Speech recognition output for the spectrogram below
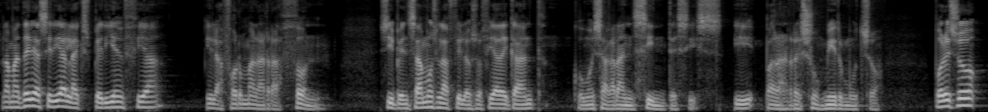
la materia sería la experiencia y la forma la razón, si pensamos la filosofía de Kant como esa gran síntesis, y para resumir mucho. Por eso,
